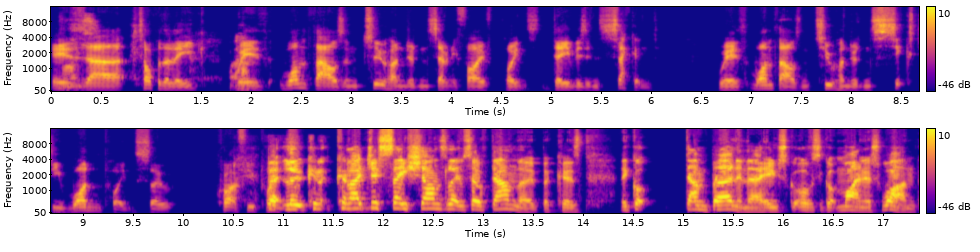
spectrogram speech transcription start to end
is Nice. uh, top of the league Wow. with 1,275 points. Dave is in second with 1,261 points. So quite a few points. But Luke, can, can I Um, just say Sean's let himself down though because they've got Dan Burn in there who's got, obviously got minus one.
